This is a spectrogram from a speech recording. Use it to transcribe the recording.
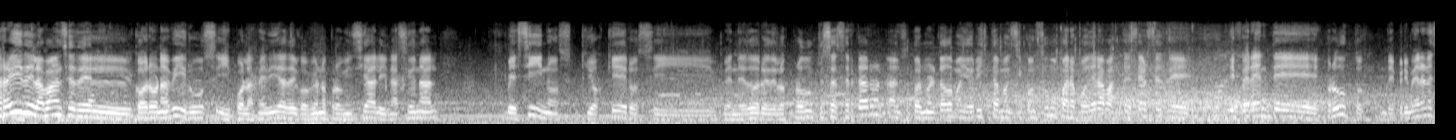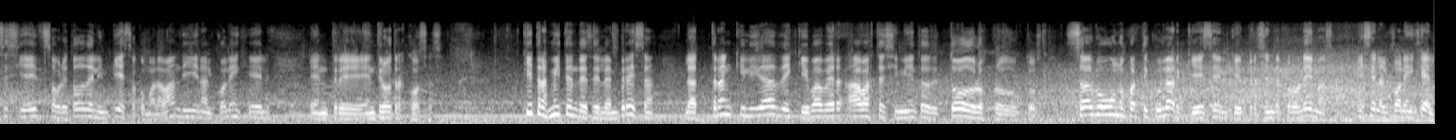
A raíz del avance del coronavirus y por las medidas del gobierno provincial y nacional, vecinos, kiosqueros y vendedores de los productos se acercaron al supermercado mayorista Maxi Consumo para poder abastecerse de diferentes productos de primera necesidad sobre todo de limpieza, como lavandina, alcohol en gel, entre, entre otras cosas que transmiten desde la empresa la tranquilidad de que va a haber abastecimiento de todos los productos, salvo uno particular que es el que presenta problemas, es el alcohol en gel.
